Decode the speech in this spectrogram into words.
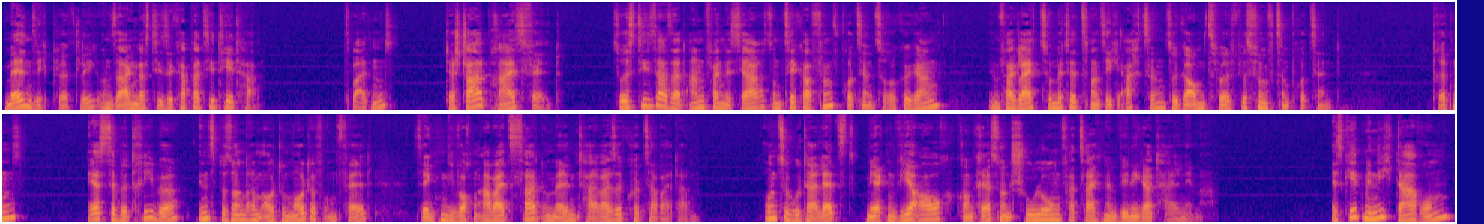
melden sich plötzlich und sagen, dass diese Kapazität haben. Zweitens, der Stahlpreis fällt. So ist dieser seit Anfang des Jahres um ca. 5% zurückgegangen, im Vergleich zur Mitte 2018 sogar um 12 bis 15%. Drittens, erste Betriebe, insbesondere im Automotive-Umfeld, senken die Wochenarbeitszeit und melden teilweise Kurzarbeit an. Und zu guter Letzt merken wir auch, Kongresse und Schulungen verzeichnen weniger Teilnehmer. Es geht mir nicht darum,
